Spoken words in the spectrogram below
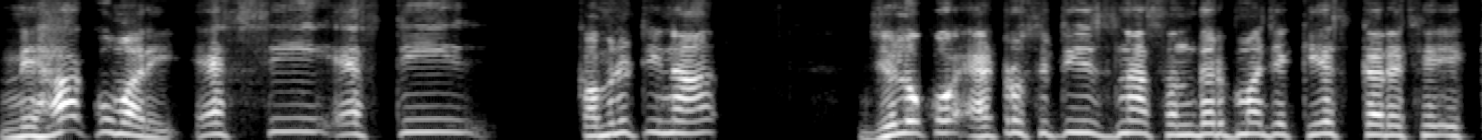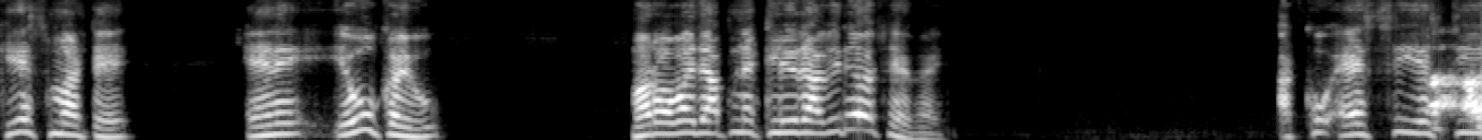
નેહા કુમારી એસસી એસટી કમ્યુનિટીના જે લોકો એટ્રોસિટીઝના સંદર્ભમાં જે કેસ કરે છે એ કેસ માટે એણે એવું કહ્યું મારો અવાજ આપને ક્લિયર આવી રહ્યો છે ભાઈ? આખો એસસી એસટી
